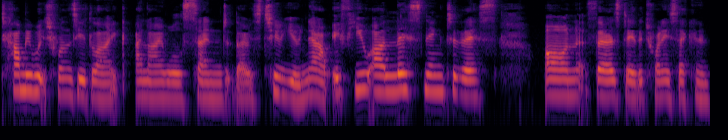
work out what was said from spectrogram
tell me which ones you'd like, and I will send those to you. Now, if you are listening to this on Thursday, the 22nd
